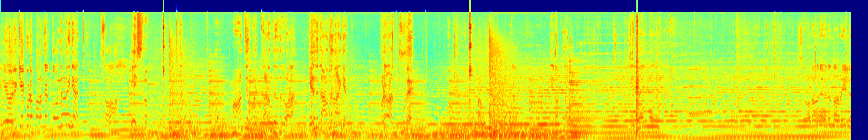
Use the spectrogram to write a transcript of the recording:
ഇനി ഒരിക്കൽ കൂടെ പറഞ്ഞ കൊന്നണി ഞാൻ. പ്ലീസ്. ആദ്യം പോയി കടന്നിരുന്നിട്ട് വേണം എന്നിട്ട് അണത്തം കാണിക്കാം. ഇവിടെ ചൂലേ. സോളമൻ അറിയില്ല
